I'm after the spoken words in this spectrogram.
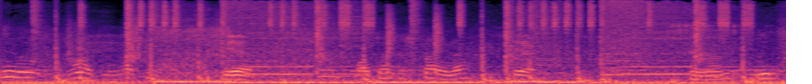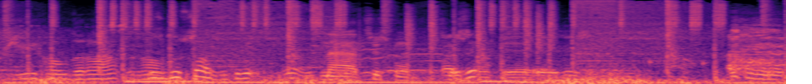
little rod, man, like this. Yeah. My type of strain, huh? Yeah. Hang on. You, you hold it up. It's a good size. You can eat. Yeah. you can Nah, too small. Oh, Too is it? small. Yeah. Yeah.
